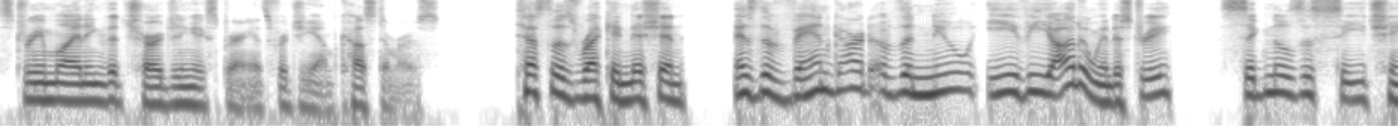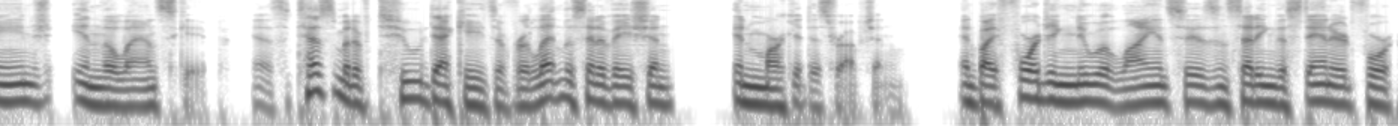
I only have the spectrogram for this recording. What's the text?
streamlining the charging experience for GM customers. Tesla's recognition as the vanguard of the new EV auto industry signals a sea change in the landscape. it's a testament of two decades of relentless innovation and market disruption and by forging new alliances and setting the standard for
